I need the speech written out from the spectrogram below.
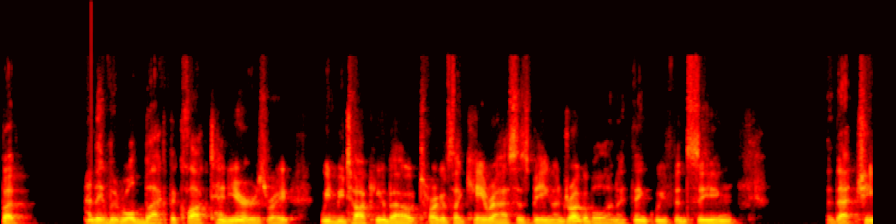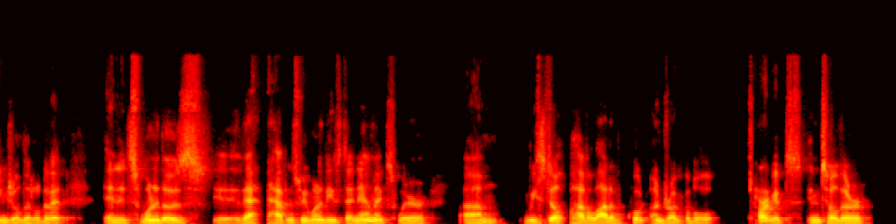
But I think if we rolled back the clock 10 years, right, we'd be talking about targets like KRAS as being undruggable. And I think we've been seeing that change a little bit. And it's one of those, eh, that happens to be one of these dynamics where um, we still have a lot of, quote, undruggable targets until they're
